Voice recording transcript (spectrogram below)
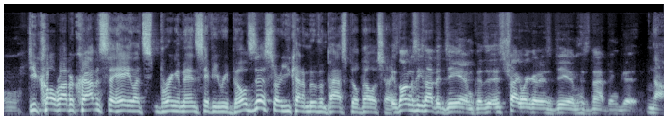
Mm. Do you call Robert Kraft and say, "Hey, let's bring him in, see if he rebuilds this," or are you kind of moving past Bill Belichick? As long as he's not the GM, because his track record as GM has not been good. No,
